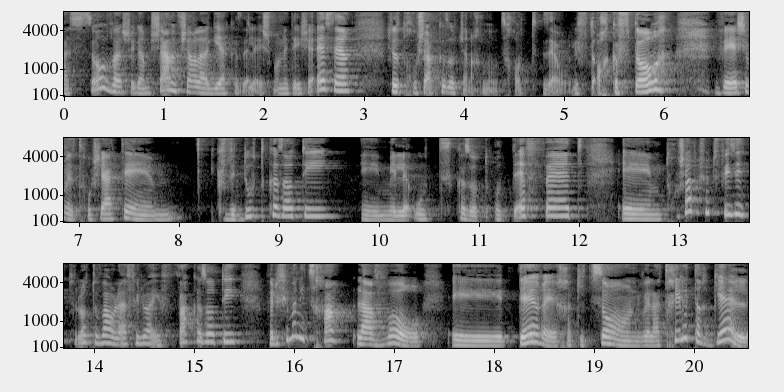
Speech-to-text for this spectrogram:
השובע, שגם שם אפשר להגיע כזה ל-8, 9, 10, שזו תחושה כזאת שאנחנו צריכות, זהו, לפתוח כפתור, ויש שם איזו תחושת אמ, כבדות כזאתי, מלאות כזאת עודפת, אה, תחושה פשוט פיזית לא טובה, אולי אפילו עייפה כזאתי, ולפעמים אני צריכה לעבור אה, דרך הקיצון ולהתחיל לתרגל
